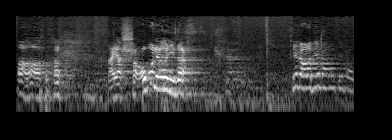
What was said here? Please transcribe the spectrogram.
啊啊啊！哎呀，少不了你的。别找了，别找了，别找了。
